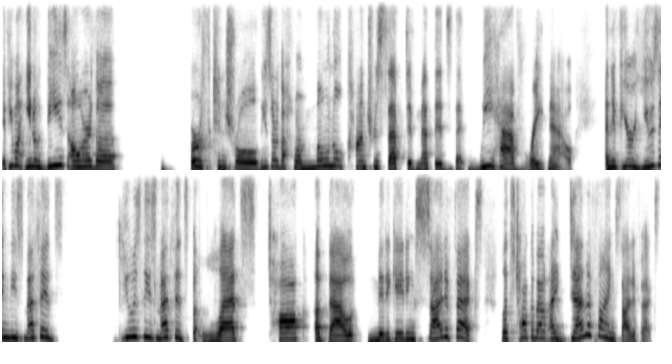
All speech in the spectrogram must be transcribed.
If you want, you know, these are the birth control, these are the hormonal contraceptive methods that we have right now. And if you're using these methods, use these methods, but let's talk about mitigating side effects. Let's talk about identifying side effects.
